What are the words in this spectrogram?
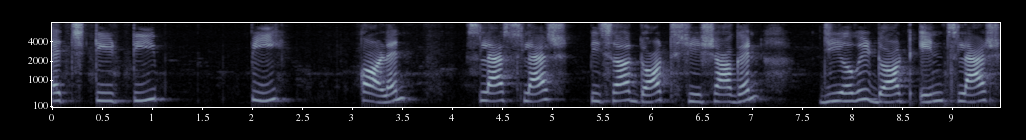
http colon slash slash pisa dot seshagun gov dot in slash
